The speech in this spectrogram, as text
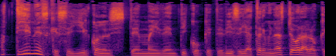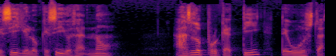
No tienes que seguir con el sistema idéntico que te dice, ya terminaste, ahora lo que sigue, lo que sigue. O sea, no. Hazlo porque a ti te gusta.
